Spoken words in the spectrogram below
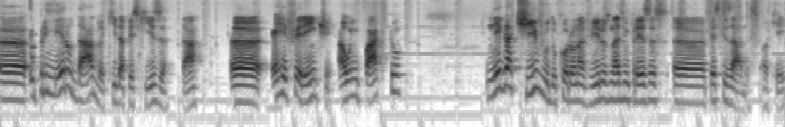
uh, o primeiro dado aqui da pesquisa, tá, uh, é referente ao impacto negativo do coronavírus nas empresas uh, pesquisadas, ok?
